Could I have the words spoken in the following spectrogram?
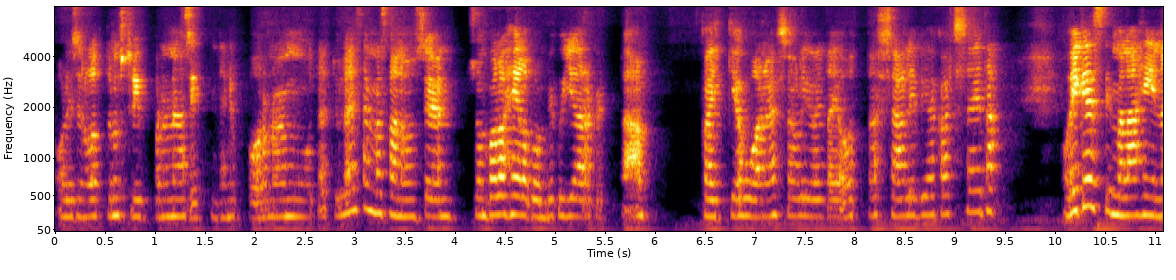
olisin aloittanut stripparina ja sitten tehnyt pornoa ja muuta. Et yleensä mä sanon sen, se on paljon helpompi kuin järkyttää kaikkia huoneessa olijoita ja ottaa sääliviä katseita. Oikeasti mä lähdin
